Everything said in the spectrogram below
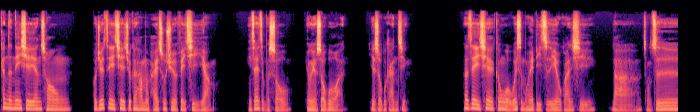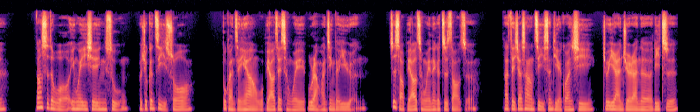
看着那些烟囱，我觉得这一切就跟他们排出去的废气一样，你再怎么收，永远收不完，也收不干净。那这一切跟我为什么会离职也有关系。那总之，当时的我因为一些因素，我就跟自己说，不管怎样，我不要再成为污染环境的一员，至少不要成为那个制造者。那再加上自己身体的关系，就毅然决然的离职。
